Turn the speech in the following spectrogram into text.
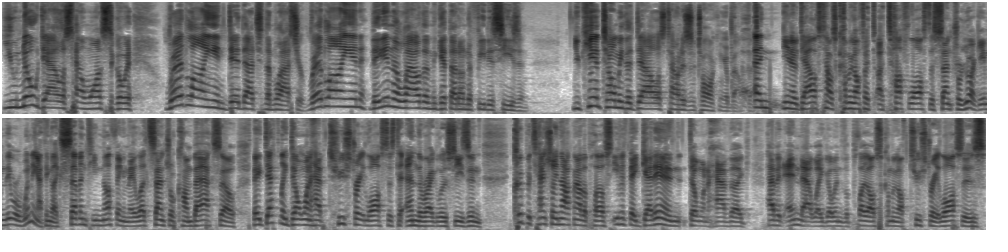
You know, Dallastown wants to go. Red Lion did that to them last year. Red Lion, they didn't allow them to get that undefeated season. You can't tell me that Dallastown isn't talking about that. And you know, Dallastown's coming off a, a tough loss to Central York game. They were winning, I think, like seventeen nothing, and they let Central come back. So they definitely don't want to have two straight losses to end the regular season. Could potentially knock them out of the playoffs, even if they get in. Don't want to have like have it end that way, go into the playoffs coming off two straight losses.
